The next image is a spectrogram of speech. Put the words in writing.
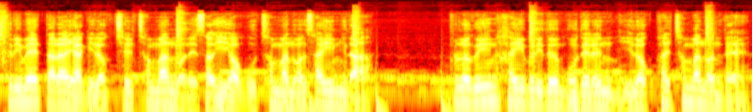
트림에 따라 약 1억 7천만 원에서 2억 5천만 원 사이입니다. 플러그인 하이브리드 모델은 1억 8천만 원대,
